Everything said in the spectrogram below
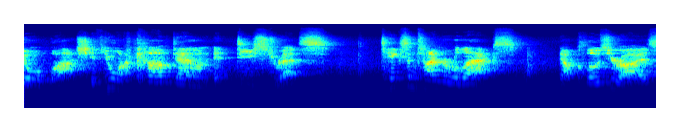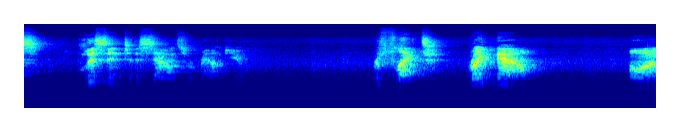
video a watch if you want to calm down and de stress. Take some time to relax. Now close your eyes, listen to the sounds around you. Reflect right now on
